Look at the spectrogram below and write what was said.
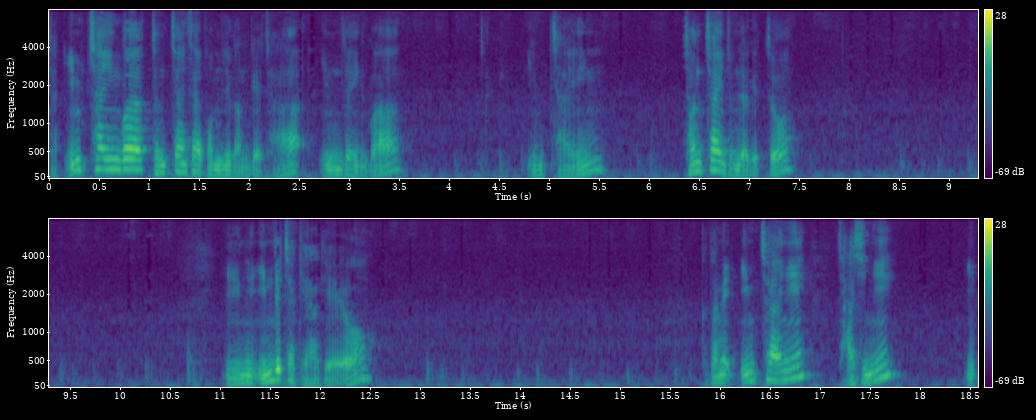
자, 임차인과 전차인 사이 법률 관계. 자, 임대인과 임차인, 전차인 존재하겠죠. 이는 임대차 계약이에요. 그 다음에 임차인이 자신이 이-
